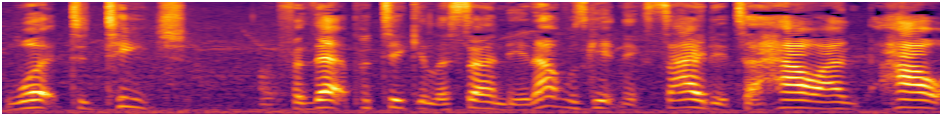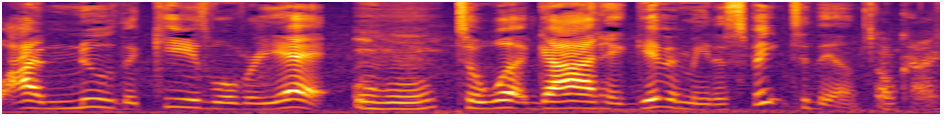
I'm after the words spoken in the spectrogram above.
what to teach for that particular Sunday, and I was getting excited to how I how I knew the kids will react mm-hmm. to what God had given me to speak to them. Okay.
